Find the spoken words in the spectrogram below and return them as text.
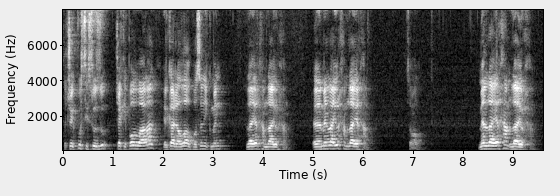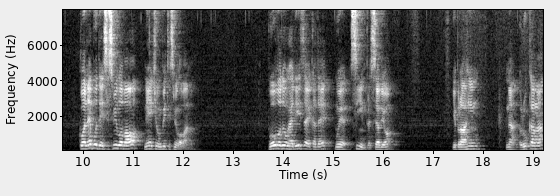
da čovjek pusti suzu, čak je pohvalan, jer kaže Allah poslanik men la yerham la yurham. E, men la yurham la yerham. Samo. Men la yerham la yurham. Ko ne bude se smilovao, neće mu biti smilovano. Povod ovog hadisa je kada je mu je sin preselio Ibrahim na rukama,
